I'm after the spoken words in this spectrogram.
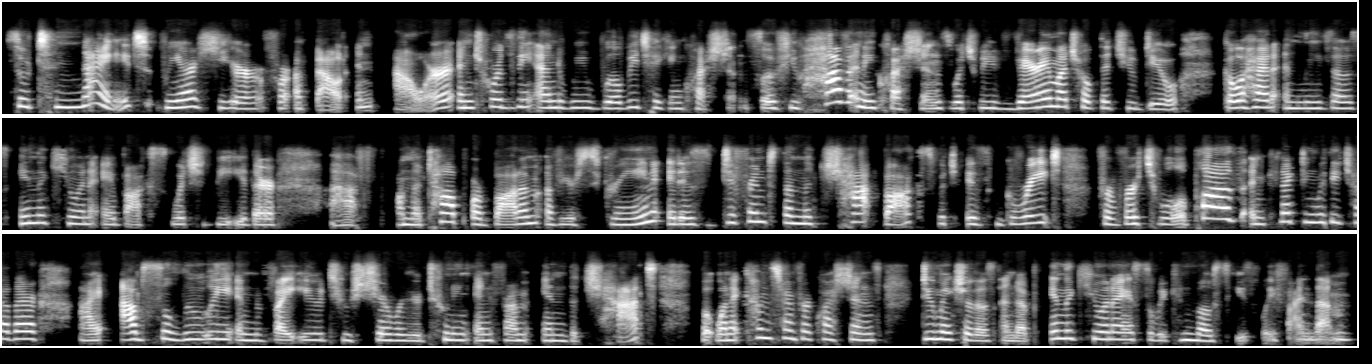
So tonight we are here for about an hour and towards the end we will be taking questions. So if you have any questions, which we very much hope that you do, go ahead and leave those in the Q&A box, which should be either uh, on the top or bottom of your screen. It is different than the chat box, which is great for virtual applause and connecting with each other. I absolutely invite you to share where you're tuning in from in the chat. But when it comes time for questions, do make sure those end up in the Q&A so we can most easily find them.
